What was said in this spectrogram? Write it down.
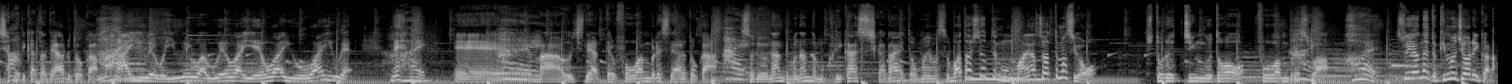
喋り方であるとかまああはい。いうえおいうえは上はえおは弱い上ね、はい。えーはい。まあうちでやってるフォーワンブレスであるとか、はい。それを何度も何度も繰り返すしかないと思います。私だってもう毎朝やってますよ。ストレッチングとフォーワンブレスは、はい。それやんないと気持ち悪いから。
